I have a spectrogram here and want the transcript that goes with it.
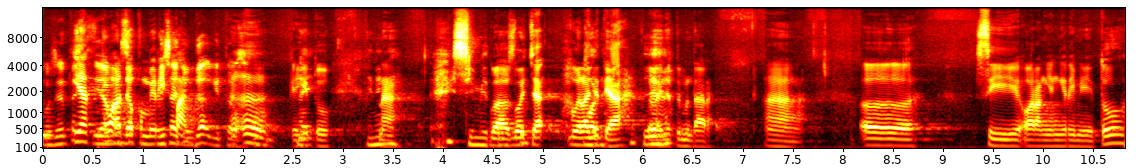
maksudnya. Iya, ya tuh ada kemiripan. Bisa juga gitu. Heeh, kayak gitu. Ini Nah, nih, si mitos. gua gua ca- gua lanjut ya. Gua Iya. lanjut bentar. Nah, eh si orang yang ngirimin itu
